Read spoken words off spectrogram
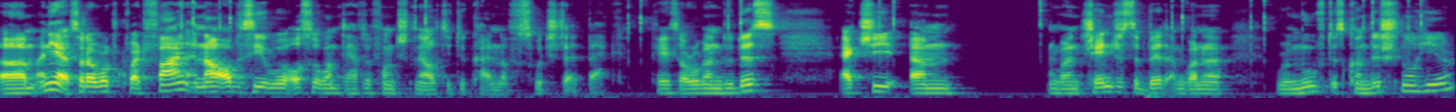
Um, and yeah, so that worked quite fine. And now obviously we also want to have the functionality to kind of switch that back. Okay, so we're going to do this. Actually, um, I'm going to change this a bit. I'm going to remove this conditional here,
